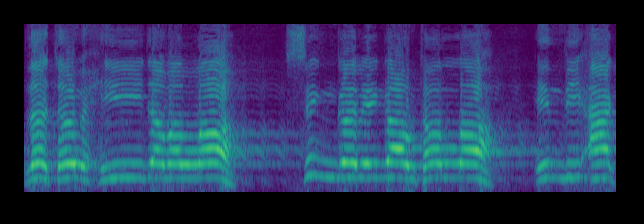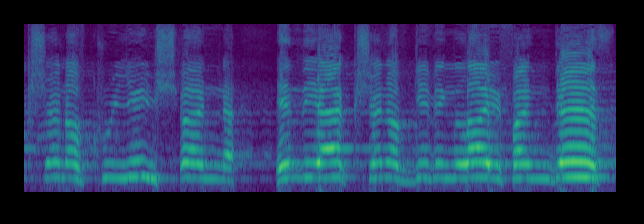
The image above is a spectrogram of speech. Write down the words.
the tawheed of Allah, singling out Allah in the action of creation, in the action of giving life and death,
